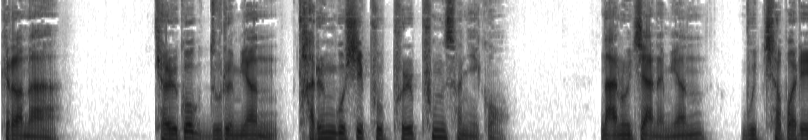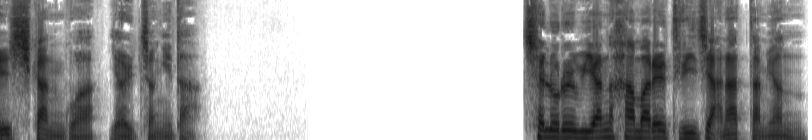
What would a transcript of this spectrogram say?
그러나 결국 누르면 다른 곳이 부풀 풍선이고 나누지 않으면 묻혀버릴 시간과 열정이다. 첼로를 위한 하마를 들이지 않았다면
